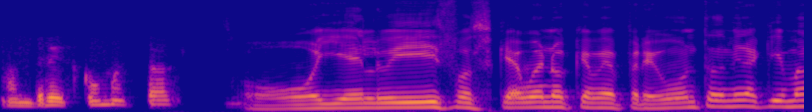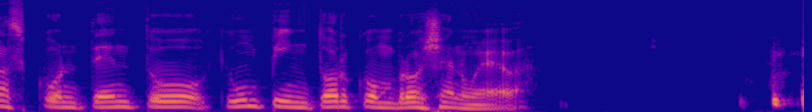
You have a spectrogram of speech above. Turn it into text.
Andrés, ¿cómo estás? Oye, Luis, pues qué bueno que me preguntas. Mira, aquí más contento que un pintor con brocha nueva.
